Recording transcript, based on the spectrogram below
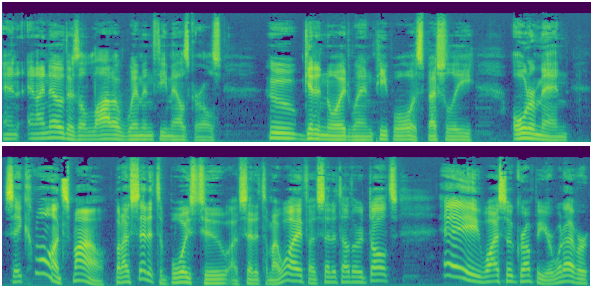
and and I know there's a lot of women, females, girls who get annoyed when people, especially older men, say, "Come on, smile." But I've said it to boys too. I've said it to my wife. I've said it to other adults. Hey, why so grumpy or whatever.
